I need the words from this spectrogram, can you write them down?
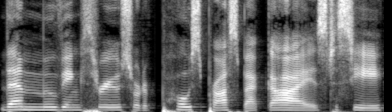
them moving through sort of post prospect guys to see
